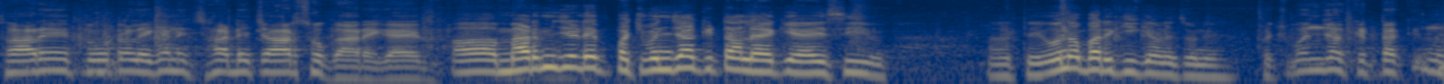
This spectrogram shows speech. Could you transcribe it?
ਸਾਰੇ ਟੋਟਲ ਹੈਗੇ ਨੇ 450 ਘਰ ਹੈਗਾ ਇਹ। ਅਹ ਮੈਡਮ ਜਿਹੜੇ 55 ਕਿੱਟਾਂ ਲੈ ਕੇ ਆਏ ਸੀ ਅਹ ਤੇ ਉਹਨਾਂ ਬਾਰੇ ਕੀ ਕਹਿਣਾ ਚਾਹੁੰਦੇ ਆ? 55 ਕਿੱਟਾਂ ਕਿੰਨੂੰ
